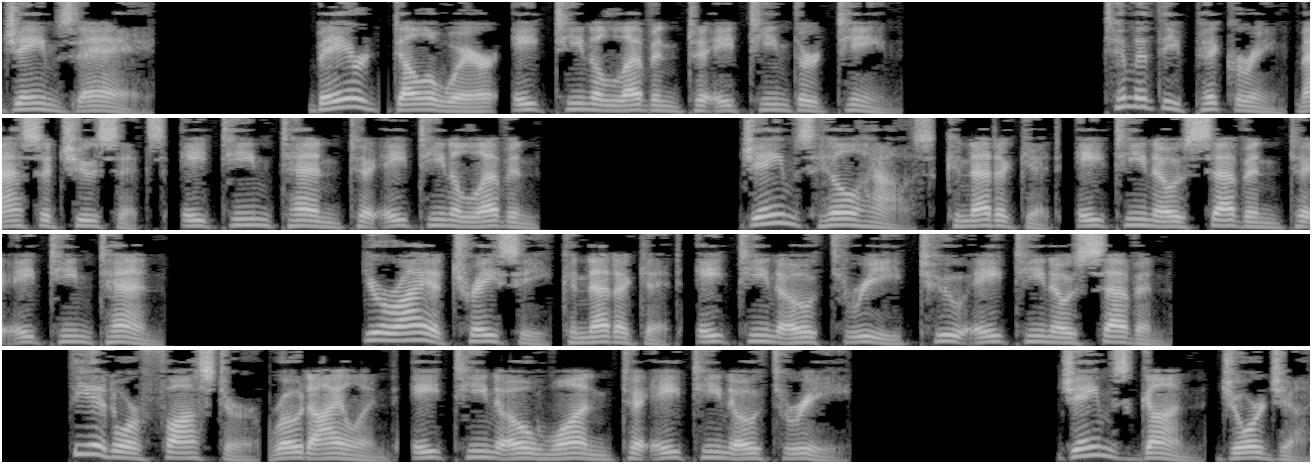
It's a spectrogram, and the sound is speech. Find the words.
James A. Bayard, Delaware, 1811 to 1813. Timothy Pickering, Massachusetts, 1810 to 1811. James Hillhouse, Connecticut, 1807 to 1810. Uriah Tracy, Connecticut, 1803 to 1807. Theodore Foster, Rhode Island, 1801 to 1803. James Gunn, Georgia,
